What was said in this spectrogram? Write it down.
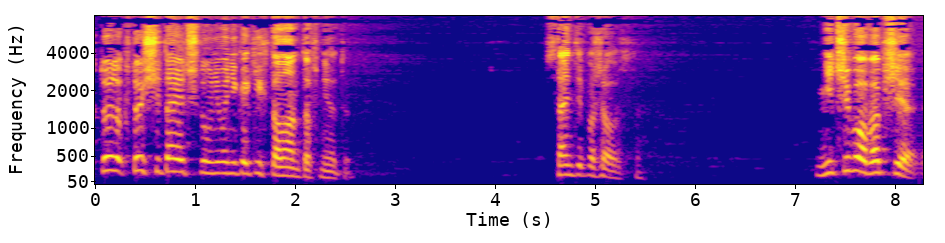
Кто, кто считает, что у него никаких талантов нет? Встаньте, пожалуйста. Ничего вообще.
